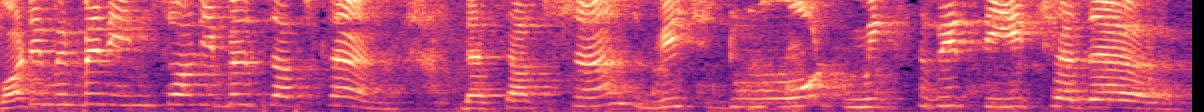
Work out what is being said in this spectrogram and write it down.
What do you mean by insoluble substance? The substance which do not mix with each other.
